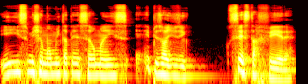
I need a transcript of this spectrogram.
E isso me chamou muita atenção, mas episódio de sexta-feira.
